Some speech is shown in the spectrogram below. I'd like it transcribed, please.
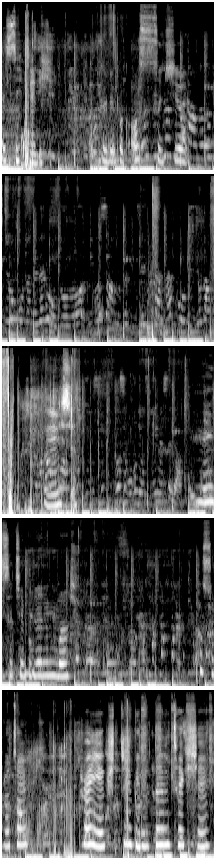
E, silmedik. Şöyle bak az saçıyor. Neyse. Ne seçebilirim var? Bu şu an yakıştırabildiğim tek şey.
